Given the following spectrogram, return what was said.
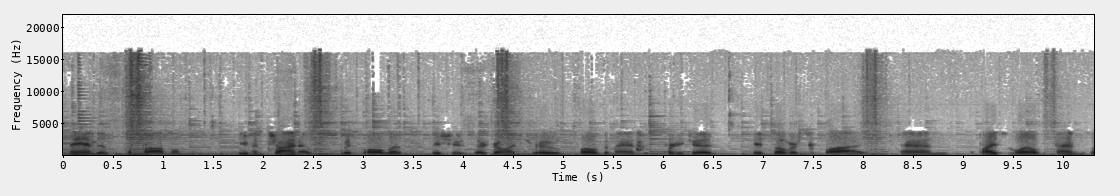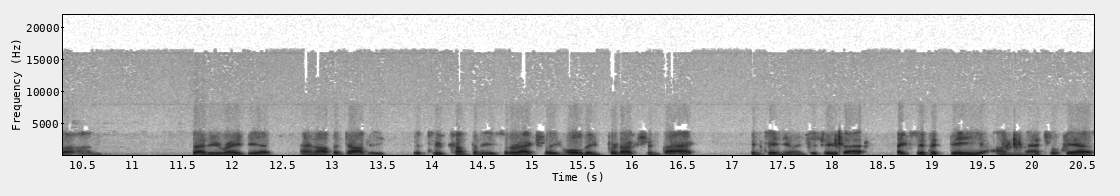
demand isn't the problem. Even China, with all the issues they're going through, oil demand is pretty good. It's oversupply, and the price of oil depends on Saudi Arabia and Abu Dhabi the two companies are actually holding production back, continuing to do that. Exhibit B on natural gas,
